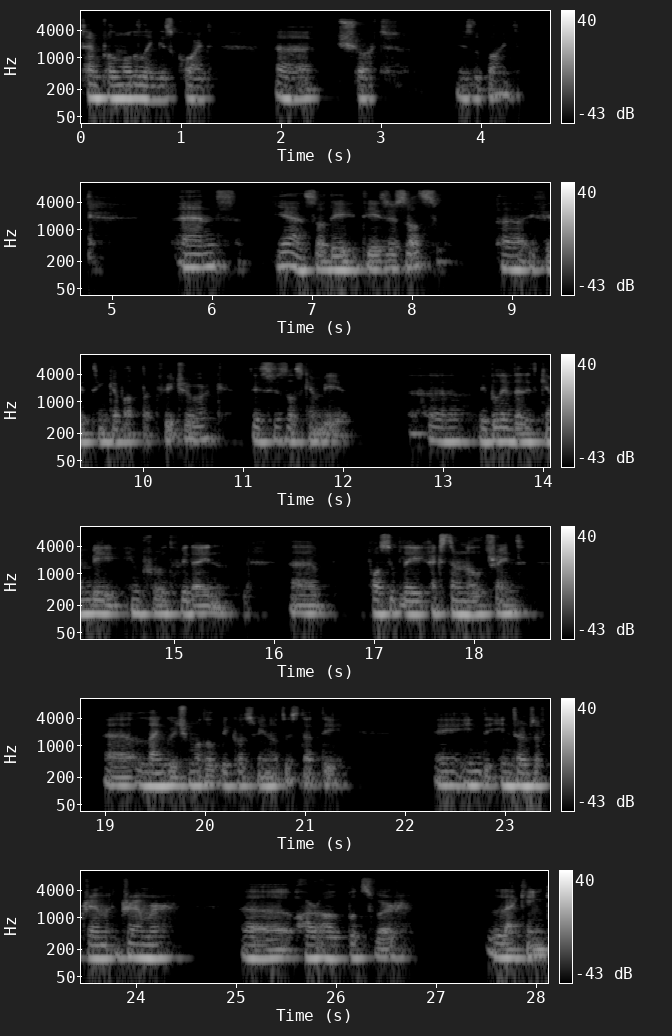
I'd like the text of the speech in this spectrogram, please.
temporal modeling is quite uh, short, is the point. And yeah, so the these results, uh, if you think about like future work, these results can be, uh, we believe that it can be improved with a uh, possibly external trained uh, language model because we noticed that the in the in terms of grammar, grammar uh, our outputs were lacking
